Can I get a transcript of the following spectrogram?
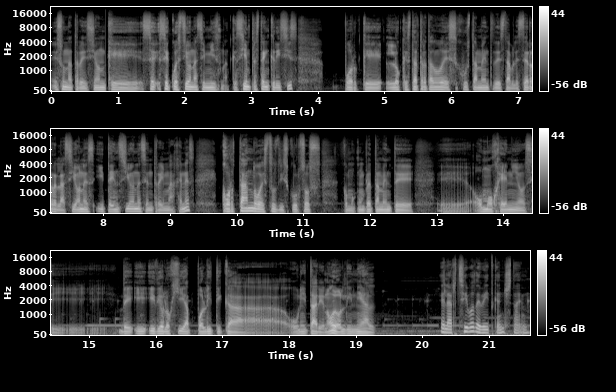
es una tradición que se, cuestiona a sí misma, que siempre está en crisis porque lo que está tratando es justamente de establecer relaciones y tensiones entre imágenes, cortando estos discursos como completamente eh, homogéneos y, de ideología política unitaria, ¿no? o lineal. El archivo de Wittgenstein.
